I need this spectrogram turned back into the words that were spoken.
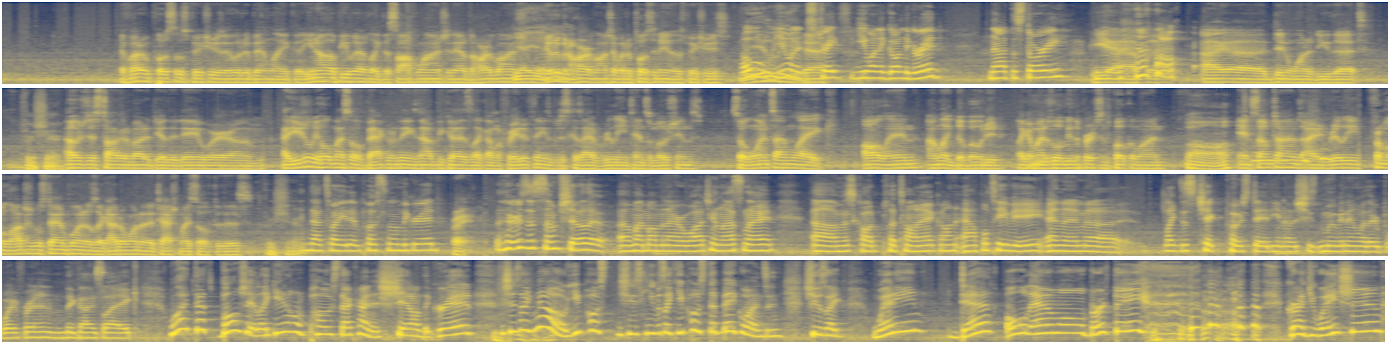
If I would have posted those pictures, it would have been like uh, you know how people have like the soft launch and they have the hard launch. Yeah, yeah. It would have been a hard launch. I would have posted any of those pictures. Oh, Really? you went Yeah. straight. You want to go on the grid, not the story. Yeah, but I uh, didn't want to do that. For sure. I was just talking about it the other day where um, I usually hold myself back from things not because like I'm afraid of things, but just because I have really intense emotions. So once I'm like all in, I'm like devoted. Like I might as well be the person's Pokemon. Aw, And sometimes I really, from a logical standpoint, I was like, I don't want to attach myself to this. for sure. And that's why you didn't post it on the grid. Right. There's this some show that uh, my mom and I were watching last night. Um, it's called Platonic on Apple TV, and then uh, like this chick posted, you know, she's moving in with her boyfriend, and the guy's like, "What? That's bullshit! Like you don't post that kind of shit on the grid." And she's like, "No, you post." She's, he was like, "You post the big ones," and she was like, "Wedding, death, old animal, birthday, graduation."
